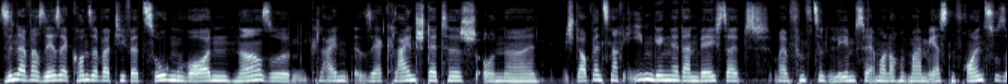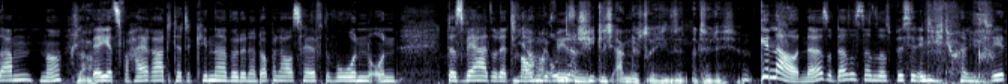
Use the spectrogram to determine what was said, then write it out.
sind einfach sehr, sehr konservativ erzogen worden, ne, so klein, sehr kleinstädtisch und äh, ich glaube, wenn es nach ihnen ginge, dann wäre ich seit meinem 15. Lebensjahr immer noch mit meinem ersten Freund zusammen, ne, wäre jetzt verheiratet, hätte Kinder, würde in der Doppelhaushälfte wohnen und das wäre halt so der Traum die aber gewesen. unterschiedlich angestrichen sind natürlich. Genau, ne, so das ist dann so ein bisschen Individualität.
